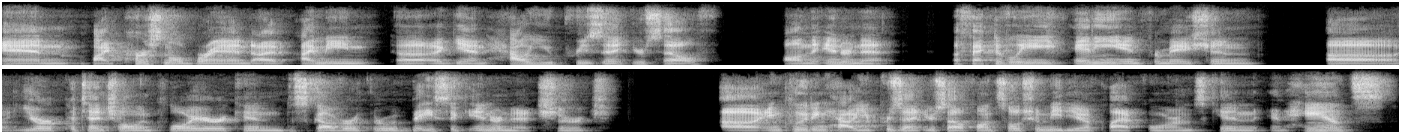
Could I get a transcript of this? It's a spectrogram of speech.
And by personal brand, I, I mean uh, again how you present yourself on the internet. Effectively, any information uh, your potential employer can discover through a basic internet search, uh, including how you present yourself on social media platforms, can enhance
